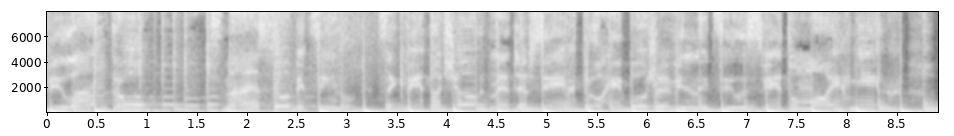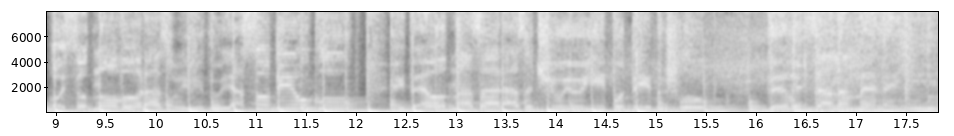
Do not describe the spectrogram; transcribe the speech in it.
філантроп, знає собі ціну, цей квіточок не для всіх, трохи божевільний цілий світ у моїх ніг. Ось одного разу їду я собі у клуб, йде одна зараза, чую, їй потрібен шлуб Дивиться на мене, її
